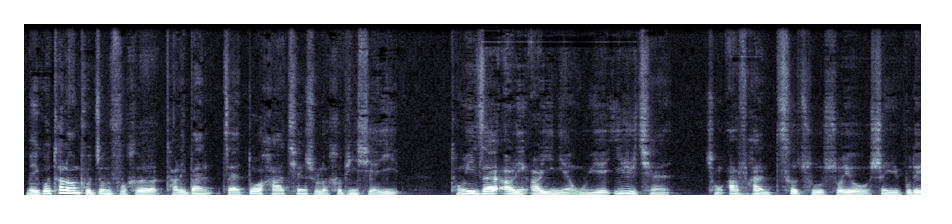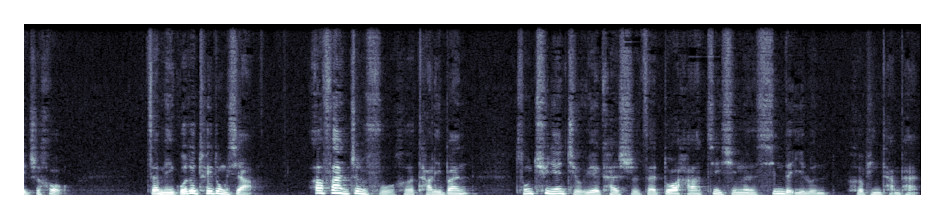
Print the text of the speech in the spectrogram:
美国特朗普政府和塔利班在多哈签署了和平协议，同意在二零二一年五月一日前从阿富汗撤出所有剩余部队之后，在美国的推动下，阿富汗政府和塔利班从去年九月开始在多哈进行了新的一轮和平谈判。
